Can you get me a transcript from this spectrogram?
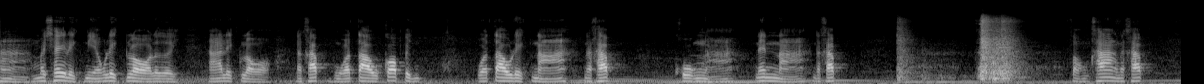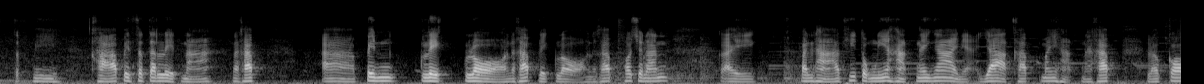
อ่าไม่ใช่เหล็กเหนียวเหล็กหล่อเลยนะเหล็กหล่อนะครับ หัวเตาก็เป็นหัวเตาเหล็กหนานะครับ โครงหนาแน่นหนานะครับสองข้างนะครับจะมี ขาเป็นสแตนเลสหนานะครับเป็นเหล็กหล่อนะครับเหล็กหล่อนะครับ เพราะฉะนั้นไอปัญหาที่ตรงนี้หักง่ายๆเนี่ยยากครับไม่หักนะครับ แล้วก็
